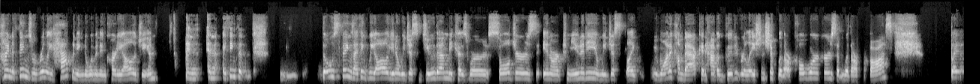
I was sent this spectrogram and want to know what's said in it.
kind of things were really happening to women in cardiology and and and I think that those things i think we all you know we just do them because we're soldiers in our community and we just like we want to come back and have a good relationship with our coworkers and with our boss but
